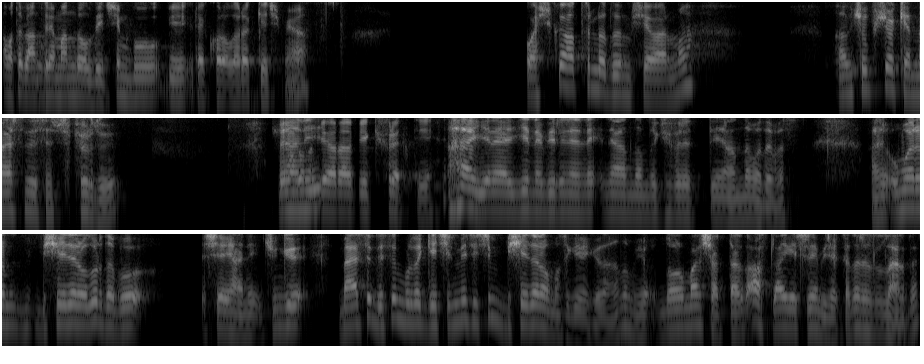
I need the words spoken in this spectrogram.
Ama tabii antrenmanda olduğu için bu bir rekor olarak geçmiyor. Başka hatırladığım bir şey var mı? Abi çok bir şey yok ya Mercedes'in süpürdüğü. Ve hani bir ara bir küfür ettiği. yine yine birine ne, ne anlamda küfür ettiğini anlamadığımız. Hani umarım bir şeyler olur da bu şey hani çünkü Mercedes'in burada geçilmesi için bir şeyler olması gerekiyordu anladın mı? Normal şartlarda asla geçilemeyecek kadar hızlılardı.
